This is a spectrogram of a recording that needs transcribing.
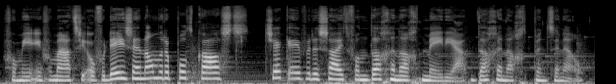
Voor meer informatie over deze en andere podcasts, check even de site van Dag en Nacht Media, dagennacht.nl.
